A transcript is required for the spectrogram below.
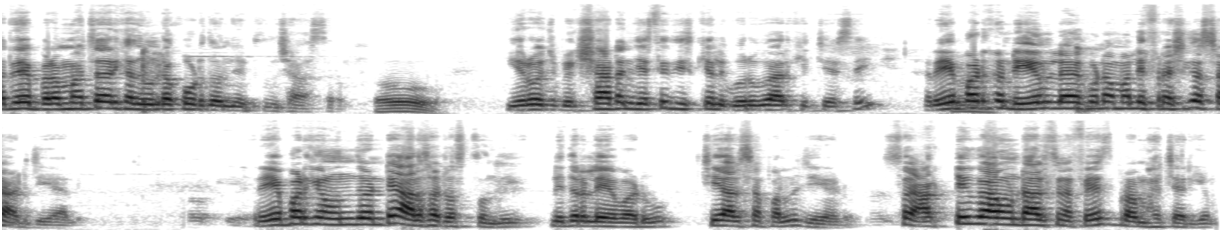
అదే బ్రహ్మచారికి అది ఉండకూడదు అని చెప్తుంది శాస్త్రం. ఓ. ఈ రోజు భిక్షాటం చేస్తే తీసుకెళ్ళి గురుగారికి ఇచ్చేసి రేపటికంటే ఏం లేకుండా మళ్ళీ ఫ్రెష్గా స్టార్ట్ చేయాలి. రేపటికి ఉందంటే అలసట వస్తుంది నిద్ర లేవాడు చేయాల్సిన పనులు చేయడు. సో యాక్టివ్గా ఉండాల్సిన ఫేస్ బ్రహ్మచర్యం.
